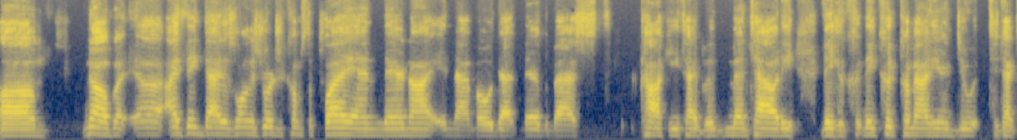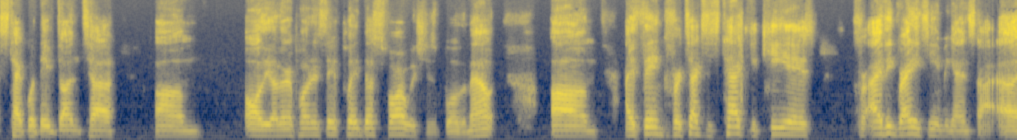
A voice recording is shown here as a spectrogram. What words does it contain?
Um, no, but uh, I think that as long as Georgia comes to play and they're not in that mode that they're the best, cocky type of mentality, they could, they could come out here and do it to Texas Tech what they've done to um, all the other opponents they've played thus far, which is blow them out. Um, I think for Texas Tech, the key is for I think for any team against uh,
